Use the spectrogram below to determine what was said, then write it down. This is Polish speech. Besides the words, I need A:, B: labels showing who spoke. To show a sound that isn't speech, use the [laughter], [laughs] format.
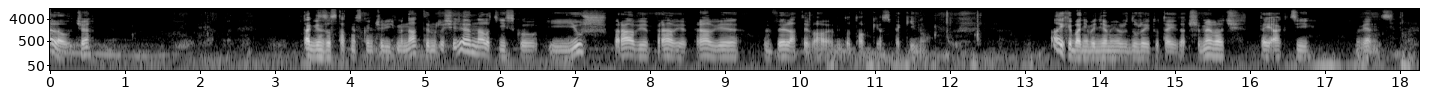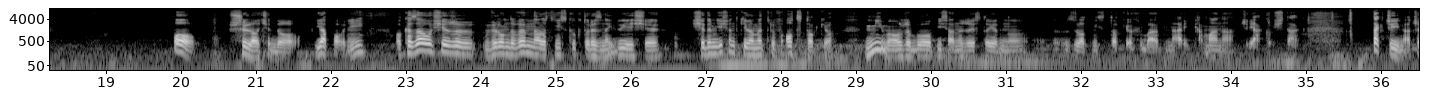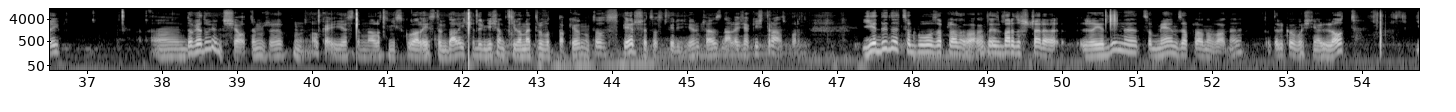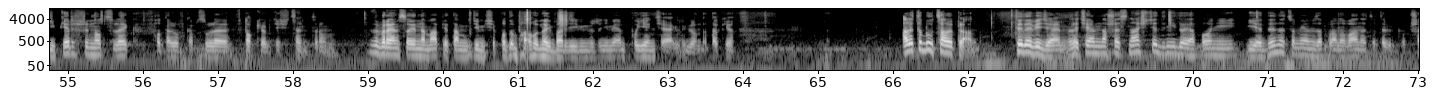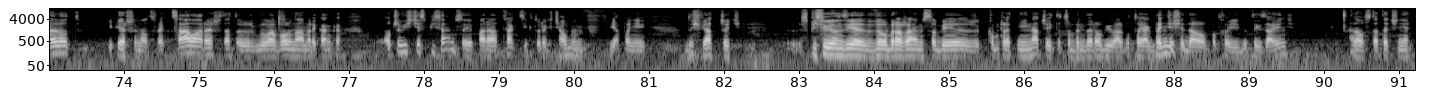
A: Hello, cię. Tak więc ostatnio skończyliśmy na tym, że siedziałem na lotnisku i już prawie, prawie, prawie wylatywałem do Tokio z Pekinu. No i chyba nie będziemy już dłużej tutaj zatrzymywać tej akcji, więc po przylocie do Japonii okazało się, że wylądowałem na lotnisku, które znajduje się 70 km od Tokio mimo że było opisane, że jest to jedno z lotnisk Tokio, chyba Narikamana, czy jakoś tak. Tak czy inaczej, e, dowiadując się o tym, że hmm, okej, jestem na lotnisku, ale jestem dalej 70 km od Tokio, no to z pierwsze co stwierdziłem, trzeba znaleźć jakiś transport. Jedyne co było zaplanowane, to jest bardzo szczere, że jedyne co miałem zaplanowane, to tylko właśnie lot i pierwszy nocleg w hotelu w kapsule w Tokio, gdzieś w centrum wybrałem sobie na mapie tam, gdzie mi się podobało [laughs] najbardziej, mimo że nie miałem pojęcia, jak wygląda Tokio. Ale to był cały plan. Tyle wiedziałem. Leciałem na 16 dni do Japonii i jedyne, co miałem zaplanowane, to tylko przelot i pierwszy nocleg. Cała reszta to już była wolna amerykanka. Oczywiście spisałem sobie parę atrakcji, które chciałbym w Japonii doświadczyć spisując je, wyobrażałem sobie, że kompletnie inaczej to, co będę robił, albo to, jak będzie się dało podchodzić do tych zajęć, ale ostatecznie,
